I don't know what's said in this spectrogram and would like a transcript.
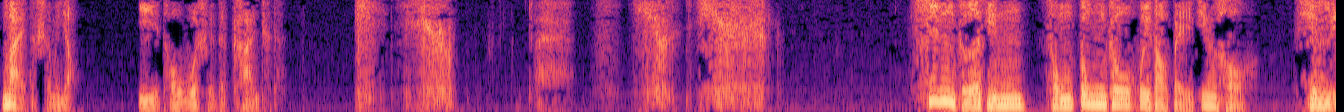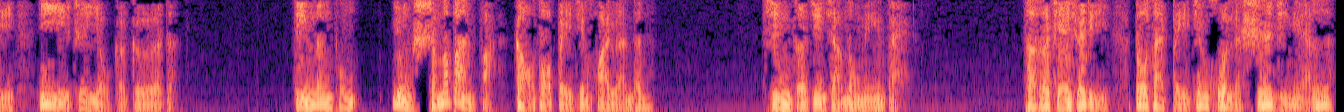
卖的什么药，一头雾水的看着他。辛泽金从东周回到北京后，心里一直有个疙瘩。丁能通用什么办法搞到北京花园的呢？辛泽金想弄明白。他和钱学礼都在北京混了十几年了，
